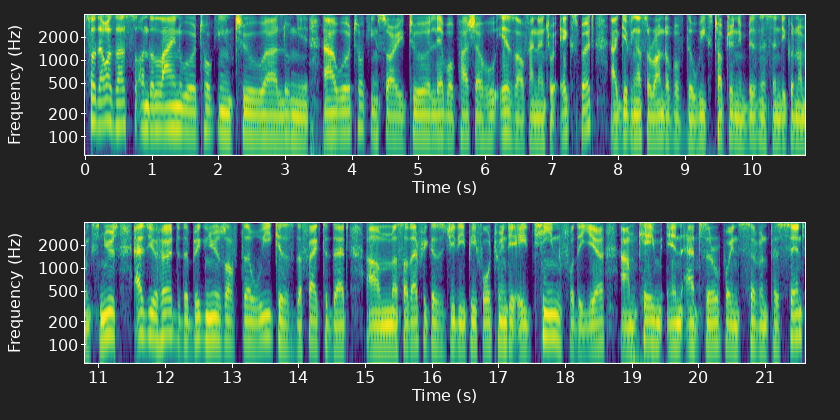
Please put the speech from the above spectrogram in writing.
So that was us on the line. We were talking to uh, Lungi. Uh, we were talking, sorry, to Lebo Pasha, who is our financial expert, uh, giving us a roundup of the week's top trending business and economics news. As you heard, the big news of the week is the fact that um, South Africa's GDP for 2018 for the year um, came in at 0.7%.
